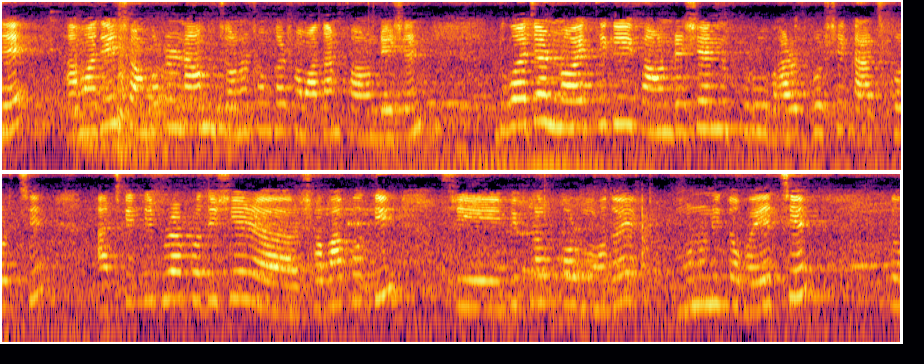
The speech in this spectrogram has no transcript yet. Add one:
যে আমাদের সংগঠনের নাম জনসংখ্যা সমাধান ফাউন্ডেশন। দু নয় থেকে এই ফাউন্ডেশন পুরো ভারতবর্ষে কাজ করছে। আজকে ত্রিপুরা প্রদেশের সভাপতি শ্রী বিপ্লব কর মহোদয় মনোনীত হয়েছেন। তো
